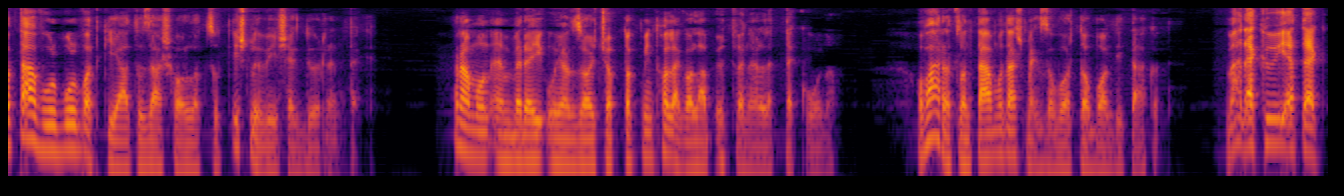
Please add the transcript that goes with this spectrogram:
A távolból vad kiáltozás hallatszott, és lövések dörrentek. Ramon emberei olyan zaj csaptak, mintha legalább ötvenen lettek volna. A váratlan támadás megzavarta a banditákat. – Meneküljetek!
